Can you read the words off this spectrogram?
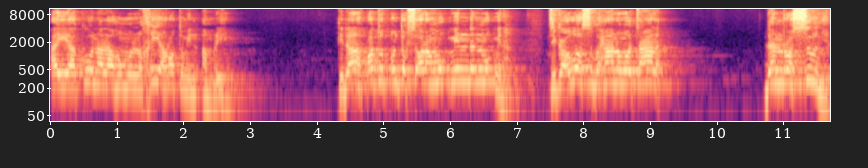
ayyakuna lahumul khiyaratu min amrihim. Tidaklah patut untuk seorang mukmin dan mukminah jika Allah Subhanahu wa taala dan rasulnya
